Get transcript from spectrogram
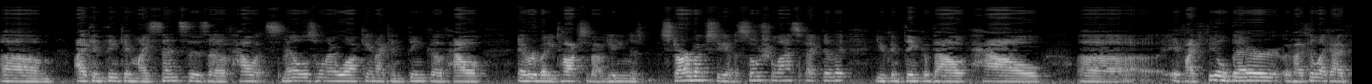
Um, I can think in my senses of how it smells when I walk in. I can think of how everybody talks about getting to Starbucks, so you have a social aspect of it. You can think about how uh, if I feel better, if I feel like I've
